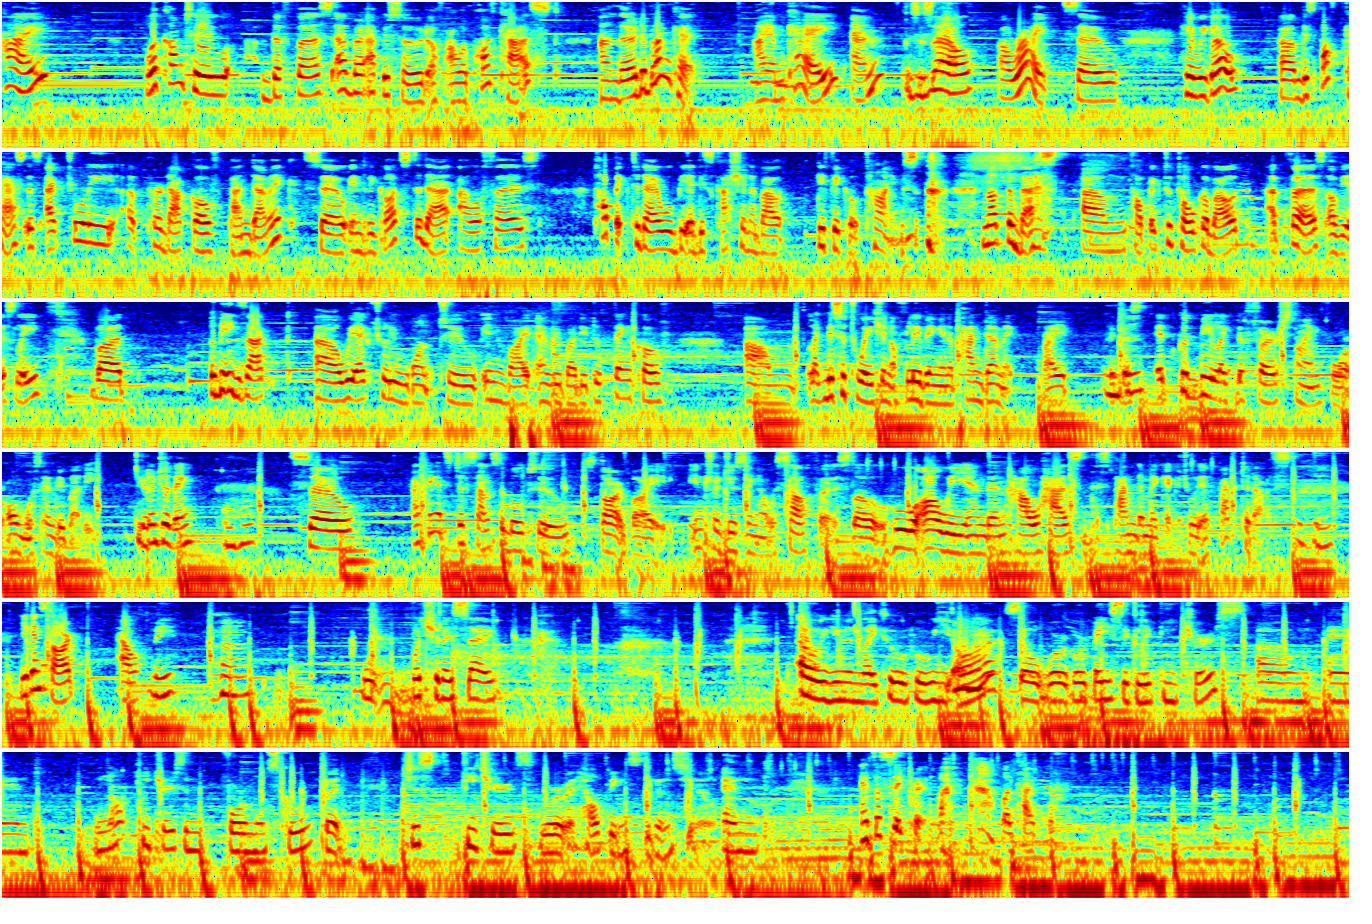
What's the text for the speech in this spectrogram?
Hi, welcome to the first ever episode of our podcast, Under the Blanket. I am Kay and This is Elle. Alright, so here we go. Um, this podcast is actually a product of pandemic. So in regards to that, our first topic today will be a discussion about difficult times. Not the best um, topic to talk about at first, obviously, but to be exact, uh, we actually want to invite everybody to think of um, like the situation of living in a pandemic, right? Because it could be like the first time for almost everybody. Yep. Don't you think? So, I think it's just sensible to start by introducing ourselves first. So, who are we, and then how has this pandemic actually affected us? You can start, Al. Me? What should I say? Oh, you mean like who, who we are? So we're, we're basically teachers, um, and not teachers in formal school, but just teachers who are helping students, you know, and It's a secret, like what type of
